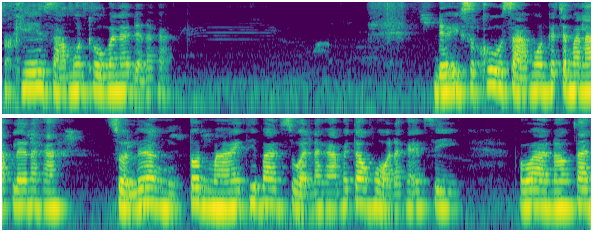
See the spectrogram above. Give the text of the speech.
โอเคสามมนโทรมาแล้วเดี๋ยวนะคะ เดี๋ยวอีกสักครู่สามมนก็จะมารับแล้วนะคะ ส่วนเรื่องต้นไม้ที่บ้านสวนนะคะ ไม่ต้องห่วงนะคะ FC เพราะว่าน้องตั้น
